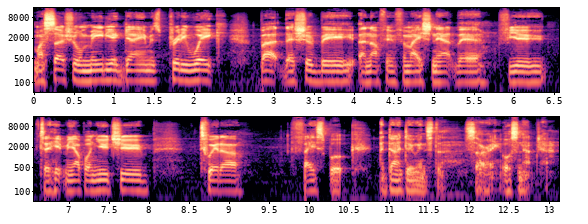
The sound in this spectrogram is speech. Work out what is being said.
My social media game is pretty weak, but there should be enough information out there for you to hit me up on YouTube, Twitter, Facebook. I don't do Insta, sorry, or Snapchat.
